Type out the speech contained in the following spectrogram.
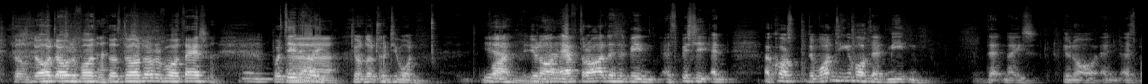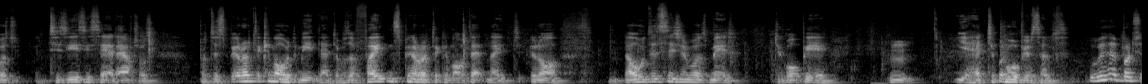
There's no doubt about there's no doubt about that. But then Ah. Harry, the under twenty one. Yeah. you know, Yeah. after all that had been especially and of course the one thing about that meeting that night, you know, and I suppose it's easy to say it afterwards, but the spirit that came out of the meeting that there was a fighting spirit that came out that night, you know. No decision was made to go pay. Hmm. You had to prove yourself. Well, but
